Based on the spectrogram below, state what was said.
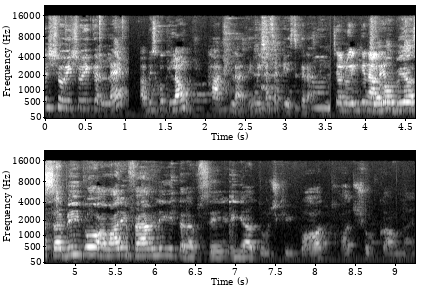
जो शोई शोई कर रहा है अब इसको खिलाऊं? हाँ खिला दे। हल्का सा टेस्ट करा दे। चलो इनके नाम चलो भैया सभी को हमारी फैमिली की तरफ़ से भैया दूज की बहुत बहुत शुभकामनाएँ।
